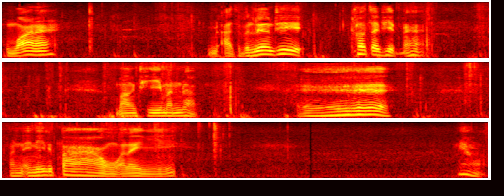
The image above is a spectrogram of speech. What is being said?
ผมว่านะมันอาจจะเป็นเรื่องที่เข้าใจผิดนะฮะ บางทีมันแบบ เออ มันไอ้นี้หรือเปล่าอะไรอย่างงี้ไม่เอาอะ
